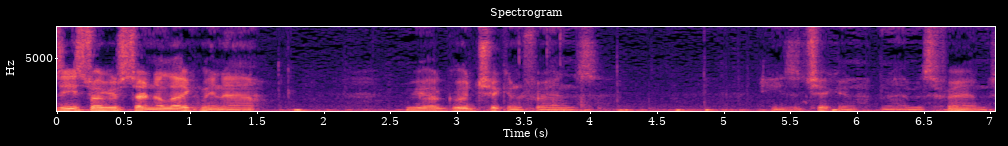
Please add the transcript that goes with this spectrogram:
Oh, Z-Striker's starting to like me now. We are good chicken friends. He's a chicken, and I'm his friend.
